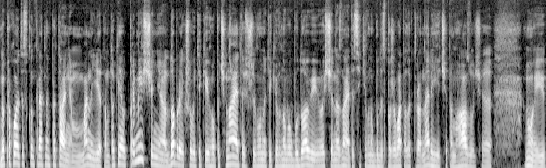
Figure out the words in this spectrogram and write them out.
Ви приходите з конкретним питанням. У мене є там таке от приміщення. Добре, якщо ви тільки його починаєте, що воно тільки в новобудові, і ви ще не знаєте, скільки воно буде споживати електроенергії, чи там газу, чи ну і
